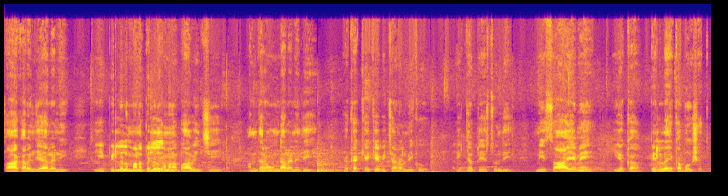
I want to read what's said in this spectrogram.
సహకారం చేయాలని ఈ పిల్లలు మన పిల్లలుగా మనం భావించి అందరం ఉండాలనేది ఈ యొక్క కేకేబీ ఛానల్ మీకు విజ్ఞప్తి చేస్తుంది. మీ సహాయమే ఈ యొక్క పిల్లల యొక్క భవిష్యత్తు.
